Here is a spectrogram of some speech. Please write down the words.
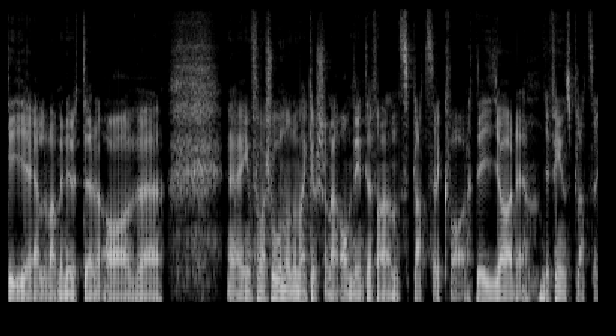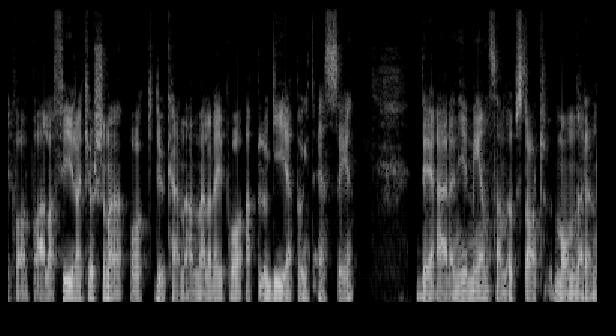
10-11 minuter av eh, eh, information om de här kurserna om det inte fanns platser kvar. Det gör det. Det finns platser kvar på alla fyra kurserna och du kan anmäla dig på apologia.se. Det är en gemensam uppstart måndag den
